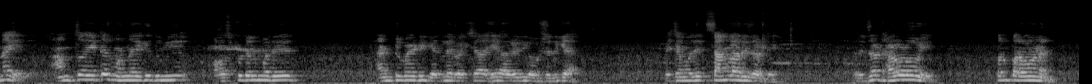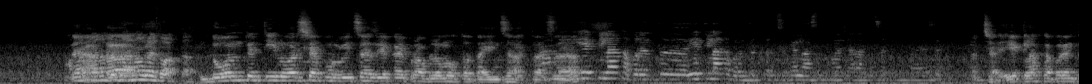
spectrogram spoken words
नाही आमचं एकच म्हणणं आहे की तुम्ही हॉस्पिटलमध्ये अँटीबायोटिक घेतल्यापेक्षा हे आयुर्वेदिक औषध घ्या. त्याच्यामध्ये चांगला रिझल्ट आहे. रिझल्ट हळूहळू होईल. पण परमनंट नाही, आम्हाला आता- जाणवलाय तो आता. दोन ते तीन वर्षापूर्वीचा जे काही प्रॉब्लेम होता ताईंचा हाताचा आम्ही एक लाखापर्यंत एक लाखापर्यंत खर्च केला असेल माझ्या हातासाठी माझ्यासाठी. अच्छा एक लाखापर्यंत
